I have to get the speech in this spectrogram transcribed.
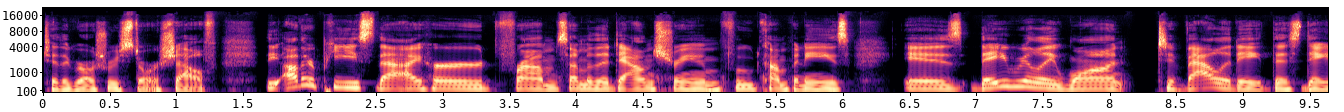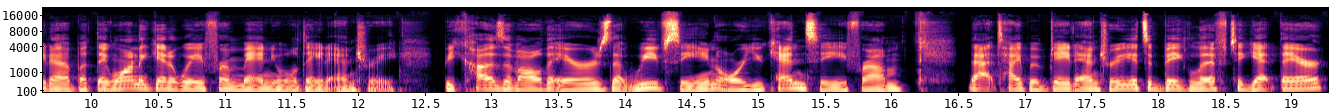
to the grocery store shelf. The other piece that I heard from some of the downstream food companies is they really want to validate this data, but they want to get away from manual data entry because of all the errors that we've seen or you can see from that type of data entry. It's a big lift to get there,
